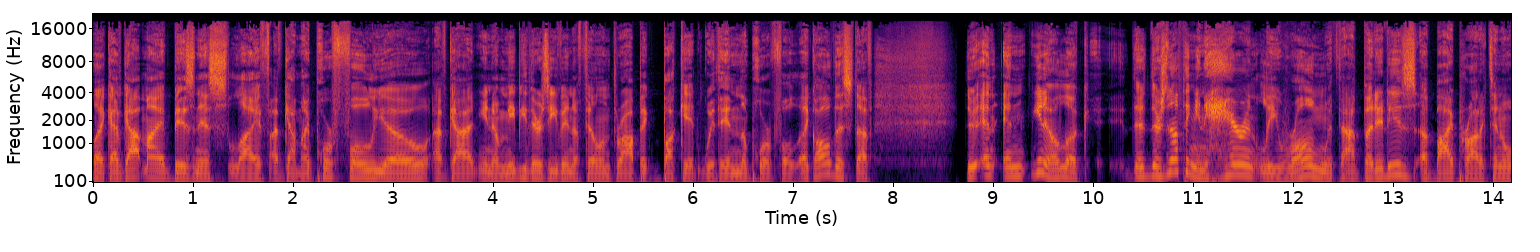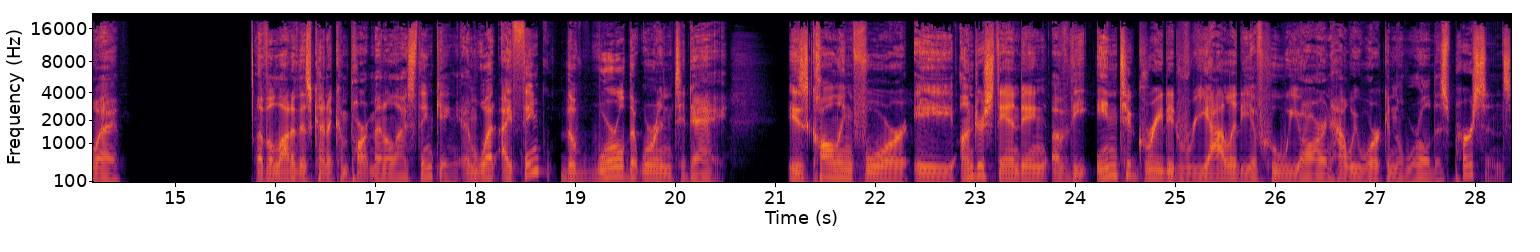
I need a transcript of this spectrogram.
Like I've got my business life, I've got my portfolio, I've got, you know, maybe there's even a philanthropic bucket within the portfolio, like all this stuff. And and you know, look, there, there's nothing inherently wrong with that, but it is a byproduct in a way of a lot of this kind of compartmentalized thinking. And what I think the world that we're in today is calling for a understanding of the integrated reality of who we are and how we work in the world as persons.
